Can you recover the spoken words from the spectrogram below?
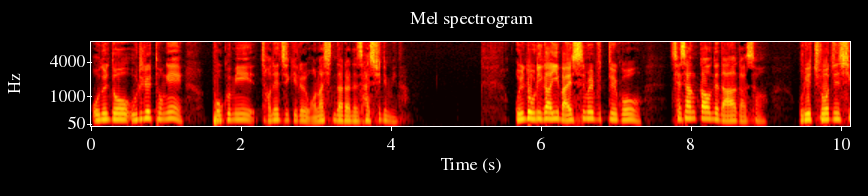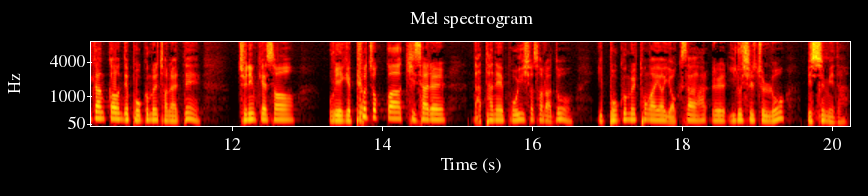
오늘도 우리를 통해 복음이 전해지기를 원하신다라는 사실입니다. 오늘도 우리가 이 말씀을 붙들고 세상 가운데 나아가서 우리 주어진 시간 가운데 복음을 전할 때 주님께서 우리에게 표적과 기사를 나타내 보이셔서라도 이 복음을 통하여 역사를 이루실 줄로 믿습니다.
